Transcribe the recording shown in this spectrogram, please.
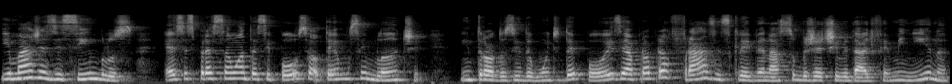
imagens e símbolos, essa expressão antecipou-se ao termo semblante, introduzindo muito depois, e a própria frase escrevendo a subjetividade feminina,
